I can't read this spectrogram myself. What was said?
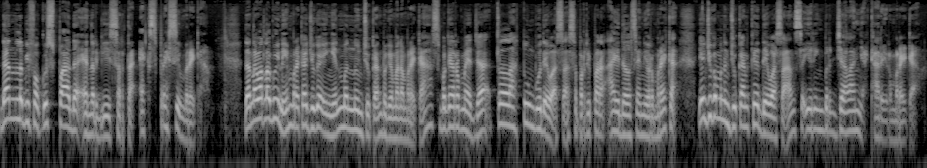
dan lebih fokus pada energi serta ekspresi mereka. Dan lewat lagu ini mereka juga ingin menunjukkan bagaimana mereka sebagai remaja telah tumbuh dewasa seperti para idol senior mereka yang juga menunjukkan kedewasaan seiring berjalannya karir mereka.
